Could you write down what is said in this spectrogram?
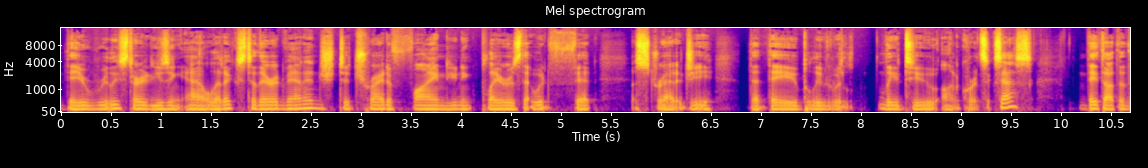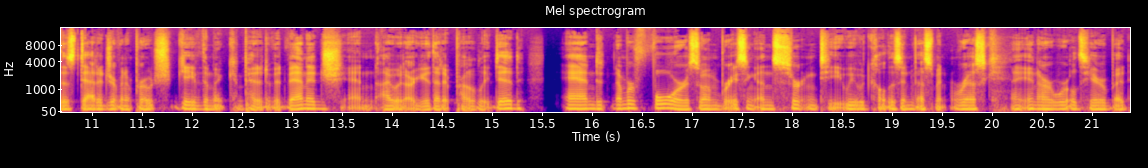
they really started using analytics to their advantage to try to find unique players that would fit a strategy that they believed would lead to on court success. They thought that this data driven approach gave them a competitive advantage, and I would argue that it probably did. And number four, so embracing uncertainty. We would call this investment risk in our worlds here, but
